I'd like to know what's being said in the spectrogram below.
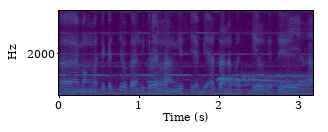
eh, emang masih kecil kan, dikirain Ah. nangis ya, biasa anak kecil gitu ya. iya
